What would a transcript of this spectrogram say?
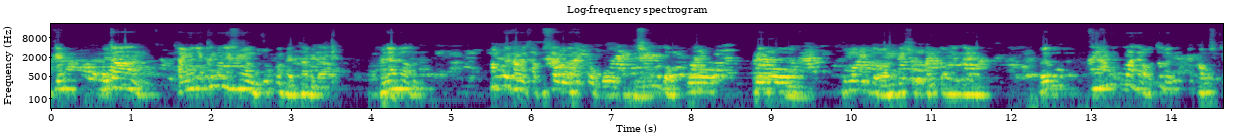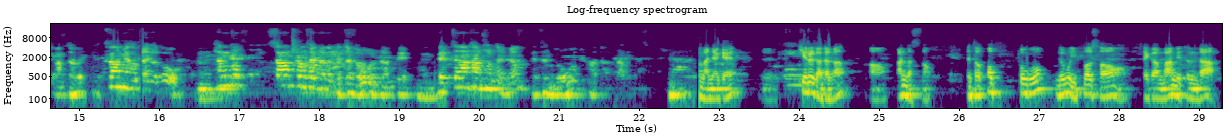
오케이. 일단 당연히 큰 돈 있으면 무조건 베트남이다. 왜냐면 한국에 가면 다 비싸기도 할 거고 친구도 없고 그리고 부모님도 많이 계시고 가족도 없는데 외국 그냥 한국만 아니라 어떤 외국도 가고 싶지 않다. 베트남에서 살려도 음. 한국 사람처럼 살면 베트남 너무 불편한데 베트남 사람처럼 살면 베트남 너무 편하다라고 만약에 예, 길을 가다가 어, 만났어. 그래서 어 보고 너무 이뻐서 제가 마음에 든다.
